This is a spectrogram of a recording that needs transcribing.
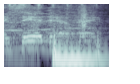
They see a damn thing.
